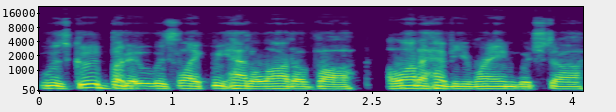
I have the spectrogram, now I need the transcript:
was good, but it was like we had a lot of uh, a lot of heavy rain, which uh,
